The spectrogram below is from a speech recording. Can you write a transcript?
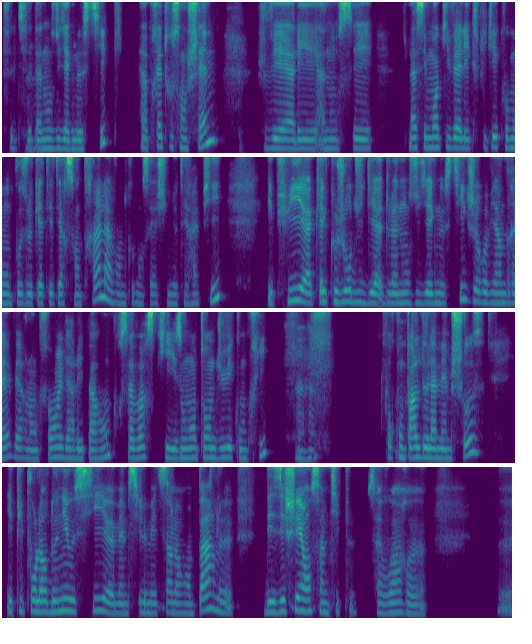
cette, mmh. annonce du diagnostic. Et après, tout s'enchaîne. Je vais aller annoncer Là, c'est moi qui vais aller expliquer comment on pose le cathéter central avant de commencer la chimiothérapie. Et puis, à quelques jours de l'annonce du diagnostic, je reviendrai vers l'enfant et vers les parents pour savoir ce qu'ils ont entendu et compris, mmh pour qu'on parle de la même chose. Et puis, pour leur donner aussi, euh, même si le médecin leur en parle, des échéances un petit peu, savoir euh, euh,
